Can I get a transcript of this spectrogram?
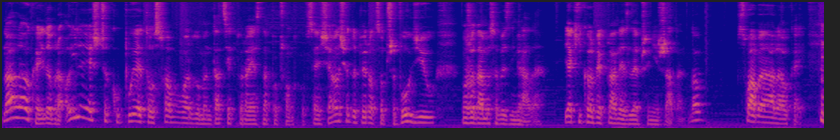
No ale okej, dobra, o ile jeszcze kupuję tą słabą argumentację, która jest na początku, w sensie on się dopiero co przebudził, może damy sobie z nim radę. Jakikolwiek plan jest lepszy niż żaden. No, słabe, ale okej.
